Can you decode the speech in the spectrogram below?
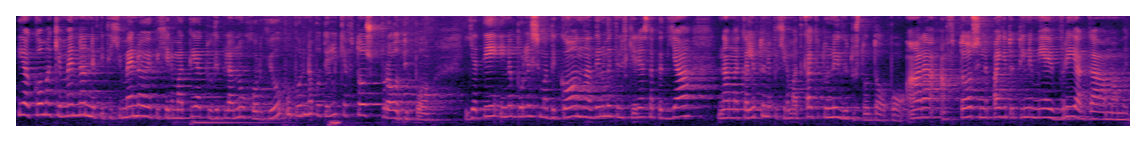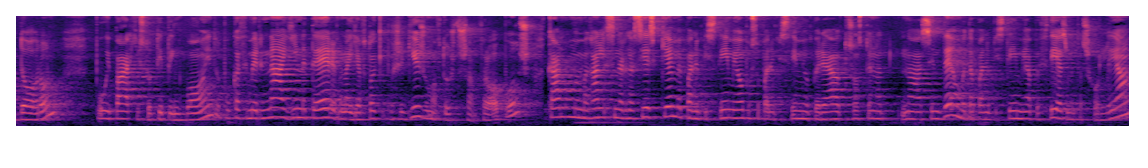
ή ακόμα και με έναν επιτυχημένο επιχειρηματία του διπλανού χωριού που μπορεί να αποτελεί και αυτός πρότυπο. Γιατί είναι πολύ σημαντικό να δίνουμε την ευκαιρία στα παιδιά να ανακαλύπτουν επιχειρηματικά και τον ίδιο τους τον τόπο. Άρα αυτός συνεπάγεται ότι είναι μια ευρία γκάμα μεντόρων που υπάρχει στο Tipping Point, που καθημερινά γίνεται έρευνα γι' αυτό και προσεγγίζουμε αυτούς τους ανθρώπους. Κάνουμε μεγάλες συνεργασίες και με πανεπιστήμια όπως το Πανεπιστήμιο Περαιάτος, ώστε να, να συνδέουμε τα πανεπιστήμια απευθείας με τα σχολεία.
